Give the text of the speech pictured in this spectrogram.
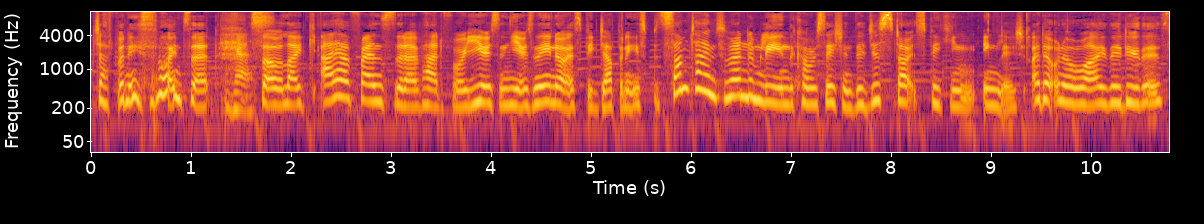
Japanese mindset. Yes. So like I have friends that I've had for years and years, and they know I speak Japanese. But sometimes randomly in the conversation, they just start speaking English. I don't know why they do this,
